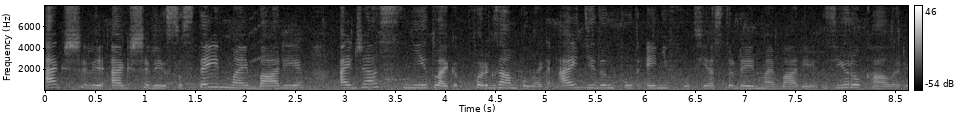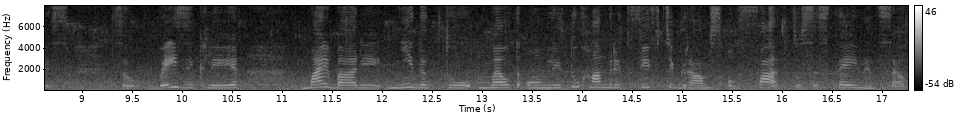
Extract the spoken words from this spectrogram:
actually actually sustain my body I just need like for example like I didn't put any food yesterday in my body zero calories so basically my body needed to melt only 250 grams of fat to sustain itself,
